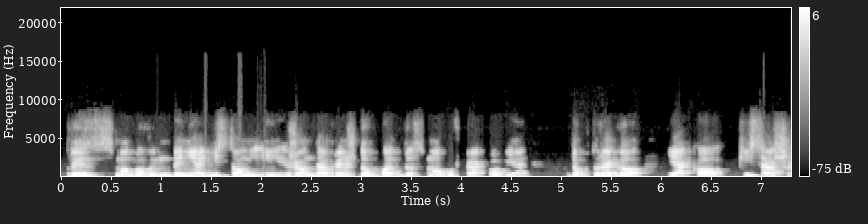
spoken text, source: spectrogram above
który jest smogowym denialistą i żąda wręcz dopłat do smogu w Krakowie, do którego jako pisarz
